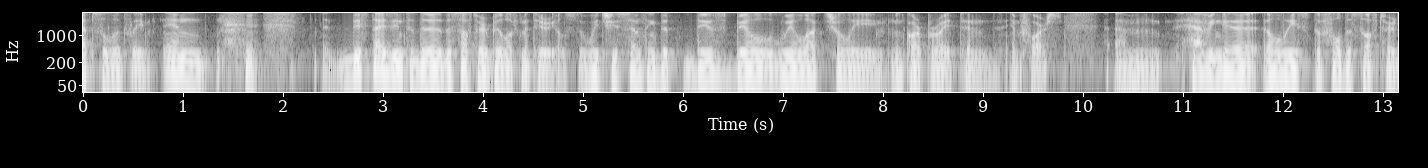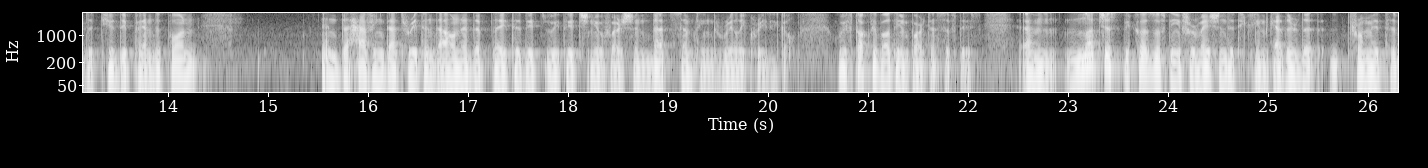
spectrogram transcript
Absolutely. And this ties into the, the software bill of materials, which is something that this bill will actually incorporate and enforce. Um, having a, a list of all the software that you depend upon and having that written down and updated it with each new version, that's something really critical. We've talked about the importance of this, um, not just because of the information that you can gather the, from it uh,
